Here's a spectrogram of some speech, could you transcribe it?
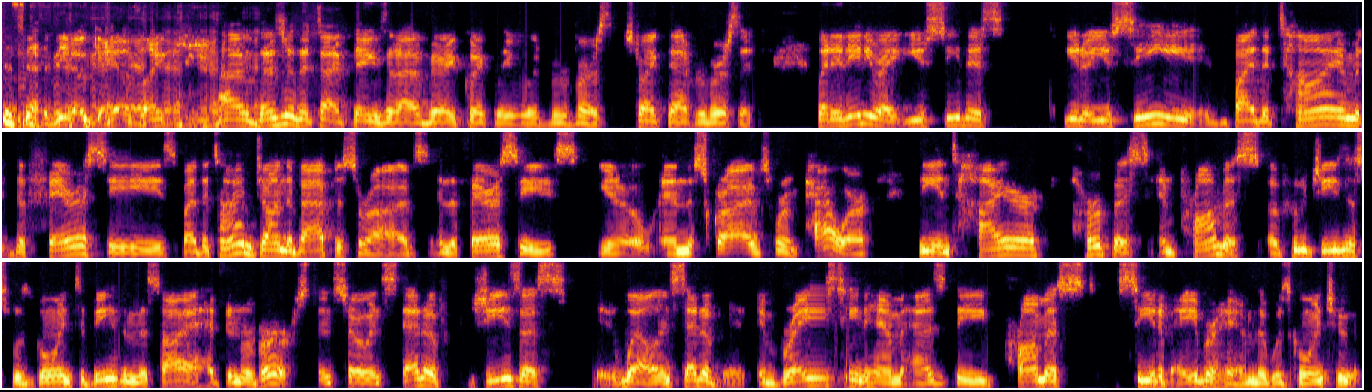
Is that okay i was like I, those are the type things that i very quickly would reverse strike that reverse it. But at any rate you see this you know, you see by the time the Pharisees, by the time John the Baptist arrives and the Pharisees, you know, and the scribes were in power, the entire purpose and promise of who Jesus was going to be, the Messiah, had been reversed. And so instead of Jesus, well, instead of embracing him as the promised seed of Abraham that was going to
